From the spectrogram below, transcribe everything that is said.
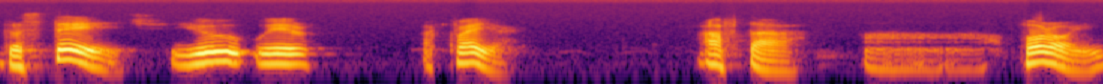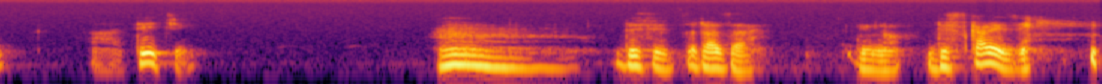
the stage you will acquire after uh, following uh, teaching. this is rather, you know, discouraging.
